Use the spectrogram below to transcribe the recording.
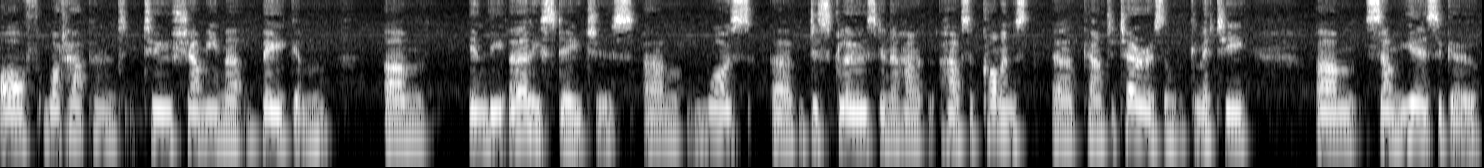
of what happened to Shamima Begum um, in the early stages um, was uh, disclosed in a House of Commons uh, counter-terrorism committee um, some years ago.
